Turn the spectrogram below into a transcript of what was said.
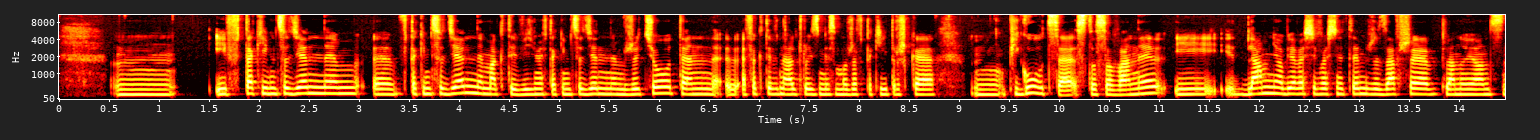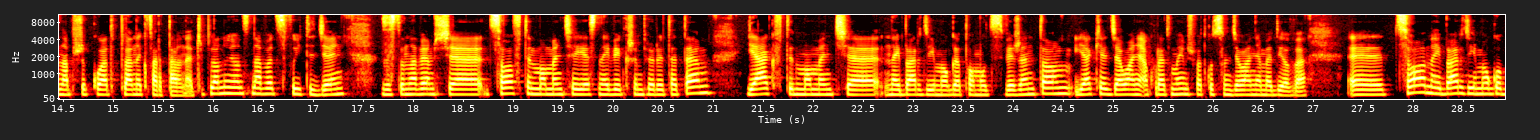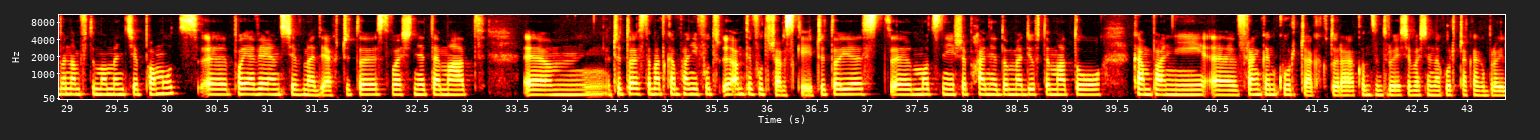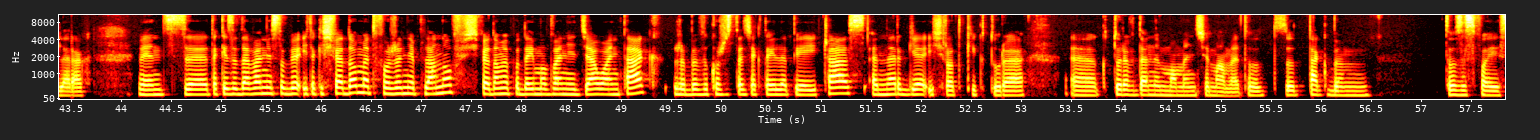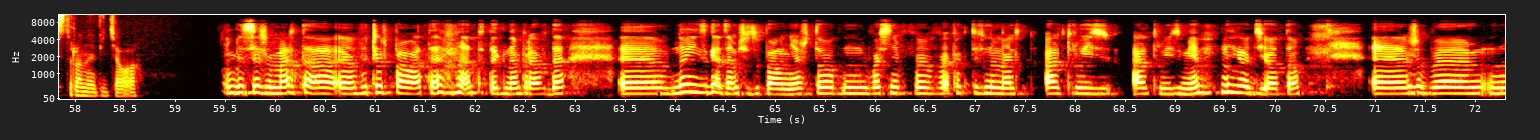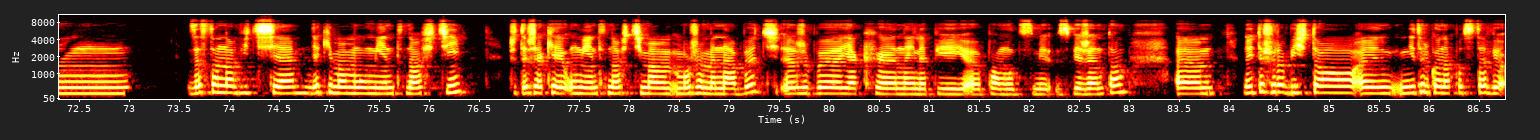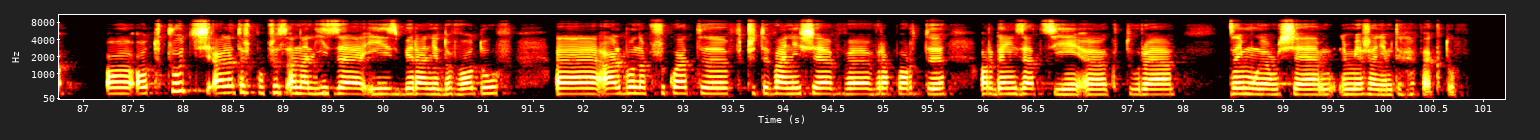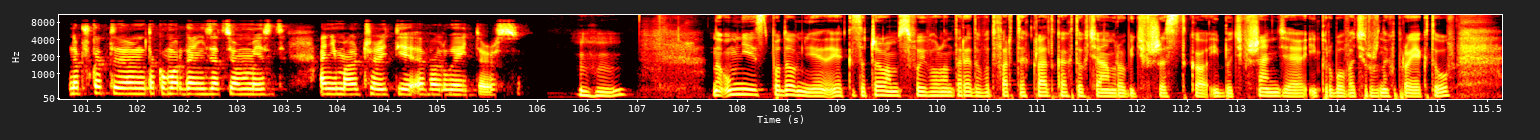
I w takim codziennym, e, w takim codziennym aktywizmie, w takim codziennym życiu ten efektywny altruizm jest może w takiej troszkę mm, pigułce stosowany. I dla mnie objawia się właśnie tym, że zawsze planując na przykład plany kwartalne, czy planując nawet swój tydzień, zastanawiam się, co w tym momencie jest największym priorytetem, jak w tym momencie najbardziej mogę pomóc zwierzętom, jakie działania, akurat w moim przypadku są działania mediowe, co najbardziej mogłoby nam w tym momencie pomóc, e, pojawiając się w mediach. Czy to jest właśnie temat, czy to jest temat kampanii antyfutrzarskiej, czy to jest e, mocniejsze pchanie do mediów tematu kampanii e, Franken-Kurczak, która koncentruje się właśnie na kurczakach, broilerach. Więc e, takie zadawanie sobie i takie świadome tworzenie planów, świadome podejmowanie działań tak, żeby wykorzystać jak najlepiej czas, energię i środki, które, które w danym momencie mamy. To, to tak bym to ze swojej strony widziała. Myślę, że Marta e, wyczerpała temat tak naprawdę. E, no i zgadzam się zupełnie, że to mm, właśnie w, w efektywnym altruizm, altruizmie chodzi o to, e, żeby mm, zastanowić się, jakie mamy umiejętności, czy też jakie umiejętności mamy, możemy nabyć, żeby jak najlepiej pomóc zwierzętom. No i też robić to nie tylko na podstawie odczuć, ale też poprzez analizę i zbieranie dowodów, e, albo na przykład e, wczytywanie się w, w raporty organizacji, e, które zajmują się mierzeniem tych efektów. Na przykład taką organizacją jest Animal Charity Evaluators. Mhm. No u mnie jest podobnie. Jak zaczęłam swój wolontariat w otwartych klatkach, to chciałam robić wszystko i być wszędzie i próbować różnych projektów.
